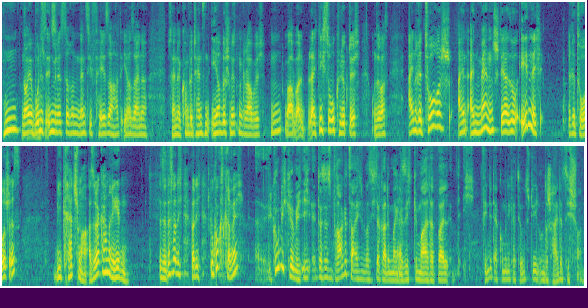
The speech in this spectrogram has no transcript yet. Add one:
Hm, neue. Bundesinnenministerin Nancy Faeser hat eher seine, seine Kompetenzen eher beschnitten, glaube ich. Hm, war, war vielleicht nicht so glücklich und sowas. Ein rhetorisch, ein, ein Mensch, der so ähnlich rhetorisch ist wie Kretschmer. Also der kann reden. Also das würde ich, würde ich, du guckst grimmig? Ich gucke nicht grimmig. Ich, das ist ein Fragezeichen, was sich da gerade in mein Gesicht gemalt hat, weil ich finde, der Kommunikationsstil unterscheidet sich schon.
